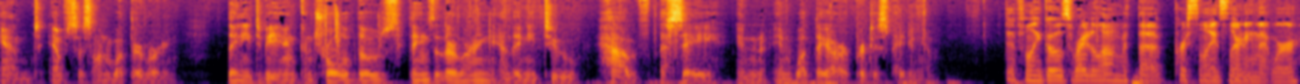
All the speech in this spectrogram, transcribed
and emphasis on what they're learning. They need to be in control of those things that they're learning and they need to have a say in in what they are participating in. Definitely goes right along with the personalized learning that we're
